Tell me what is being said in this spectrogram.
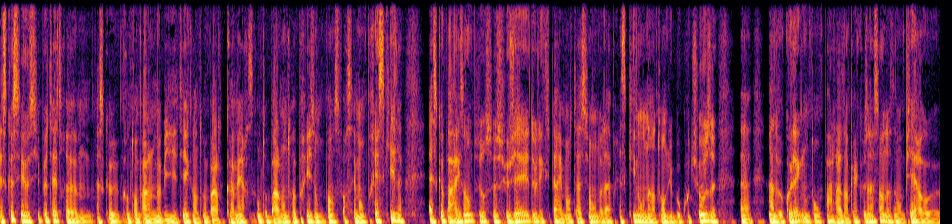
Est-ce que c'est aussi peut-être euh, parce que quand on parle mobilité, quand on parle commerce, quand on parle entreprise, on pense forcément presqu'île. Est-ce que par exemple sur ce sujet de l'expérimentation de la presqu'île, on a entendu beaucoup de choses. Euh, un de vos collègues dont on parlera dans quelques instants, notamment Pierre, euh,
